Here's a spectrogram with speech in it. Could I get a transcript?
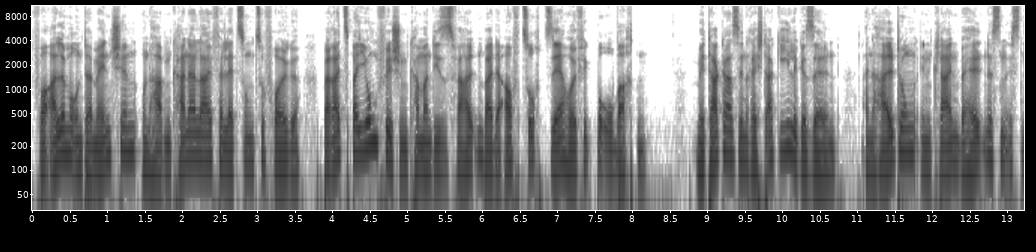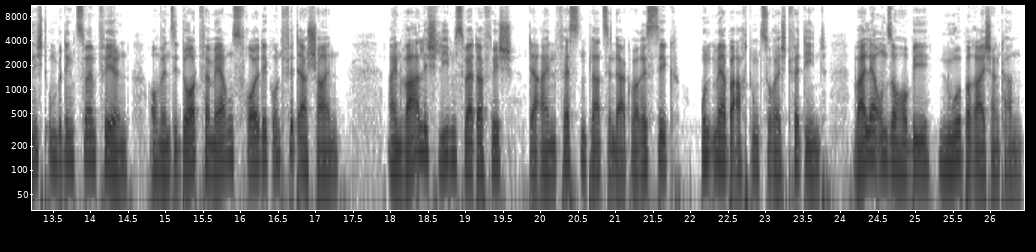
vor allem unter Männchen und haben keinerlei Verletzungen zur Folge. Bereits bei Jungfischen kann man dieses Verhalten bei der Aufzucht sehr häufig beobachten. Metaka sind recht agile Gesellen. Eine Haltung in kleinen Behältnissen ist nicht unbedingt zu empfehlen, auch wenn sie dort vermehrungsfreudig und fit erscheinen. Ein wahrlich liebenswerter Fisch, der einen festen Platz in der Aquaristik und mehr Beachtung zurecht verdient, weil er unser Hobby nur bereichern kann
